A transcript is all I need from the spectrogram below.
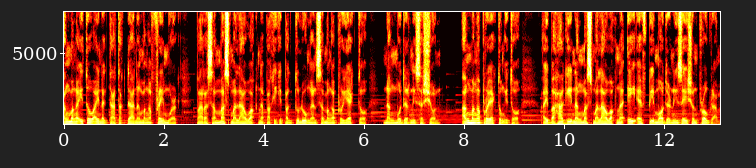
Ang mga ito ay nagtatakda ng mga framework para sa mas malawak na pakikipagtulungan sa mga proyekto ng modernisasyon. Ang mga proyektong ito ay bahagi ng mas malawak na AFP Modernization Program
